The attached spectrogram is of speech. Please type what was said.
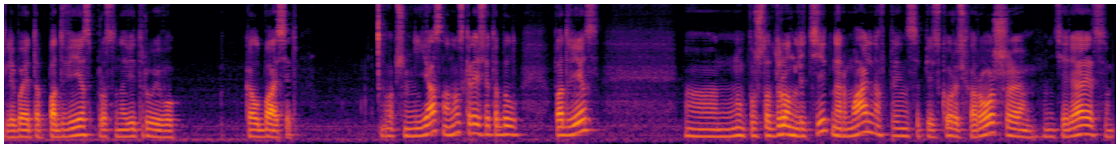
либо это подвес, просто на ветру его колбасит. В общем, не ясно, но скорее всего это был подвес. А, ну, потому что дрон летит нормально, в принципе, скорость хорошая, не теряется.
